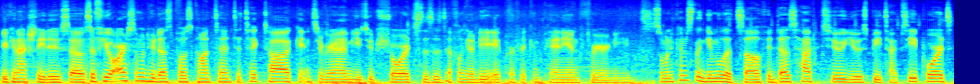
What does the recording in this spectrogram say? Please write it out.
you can actually do so. So if you are someone who does post content to TikTok, Instagram, YouTube Shorts, this is definitely gonna be a perfect companion for your needs. So when it comes to the gimbal itself, it does have two USB Type-C ports.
